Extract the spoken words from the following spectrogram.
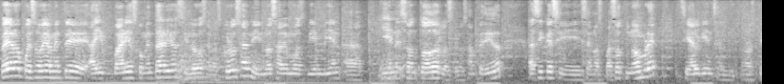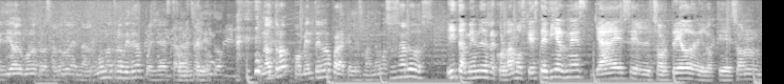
Pero pues obviamente hay varios comentarios y luego se nos cruzan y no sabemos bien bien a quiénes son todos los que nos han pedido. Así que si se nos pasó tu nombre, si alguien se nos pidió algún otro saludo en algún otro video, pues ya estarán Coméntenlo. saliendo en otro. Coméntenlo para que les mandemos sus saludos. Y también les recordamos que este viernes ya es el sorteo de lo que son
